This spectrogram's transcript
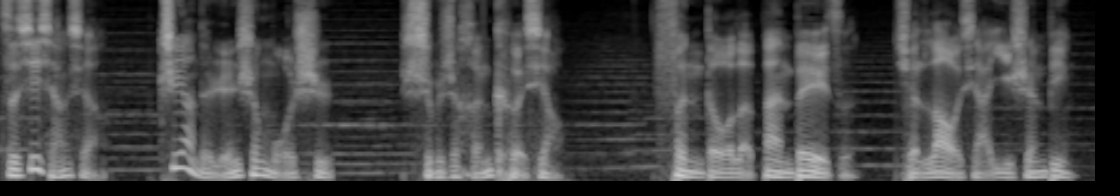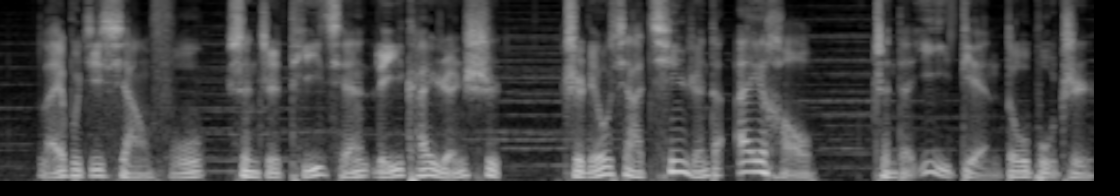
仔细想想，这样的人生模式，是不是很可笑？奋斗了半辈子，却落下一身病，来不及享福，甚至提前离开人世，只留下亲人的哀嚎，真的一点都不值。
